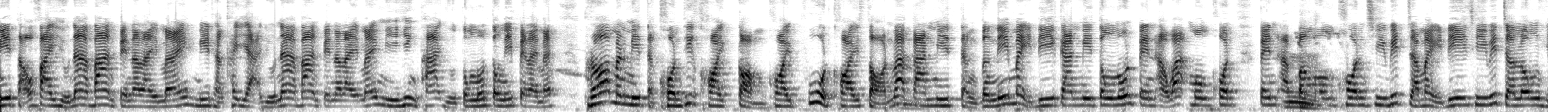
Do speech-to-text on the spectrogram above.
มีเสาไฟอยู่หน้าบ้านเป็นอะไรไหมมีถังขยะอยู่หน้าบ้านเป็นอะไรไหมมีหิ้งผ้าอยู่ตรงนู้นตรงนี้เป็นอะไรไหมเพราะมันมีแต่คนที่คอยกล่อมคอยพูดคอยสอนว่าการมีต่างตรงนี้ไม่ดีการมีตรงนู้นเป็นอวะมงคล เป็นอัปมงคลชีวิตจะไม่ดีชีวิตจะลงเห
